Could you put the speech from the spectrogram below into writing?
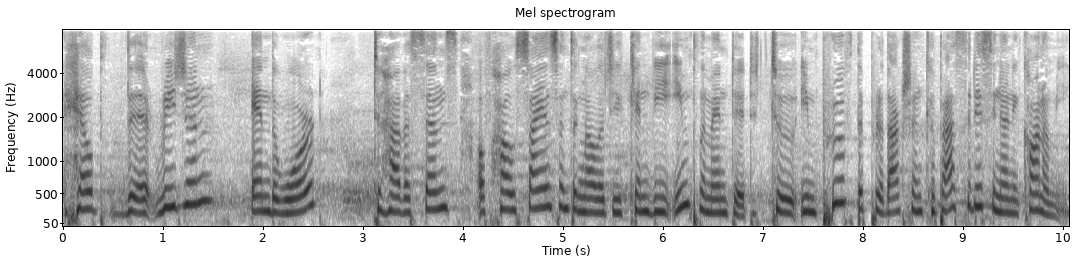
help the region and the world to have a sense of how science and technology can be implemented to improve the production capacities in an economy.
